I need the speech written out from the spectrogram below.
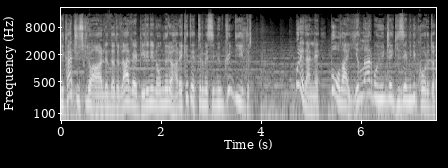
Birkaç yüz kilo ağırlığındadırlar ve birinin onları hareket ettirmesi mümkün değildir. Bu nedenle bu olay yıllar boyunca gizemini korudu.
